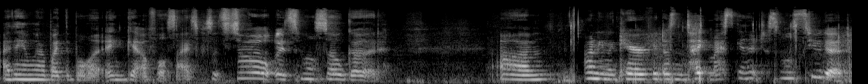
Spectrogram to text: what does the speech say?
I think I'm gonna bite the bullet and get a full size because it's so, it smells so good. Um, I don't even care if it doesn't tighten my skin, it just smells too good.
